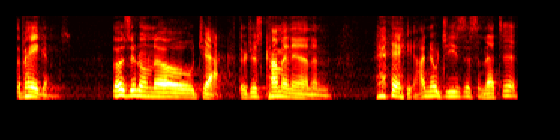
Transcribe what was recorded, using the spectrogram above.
the pagans, those who don't know Jack. They're just coming in and, hey, I know Jesus and that's it.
